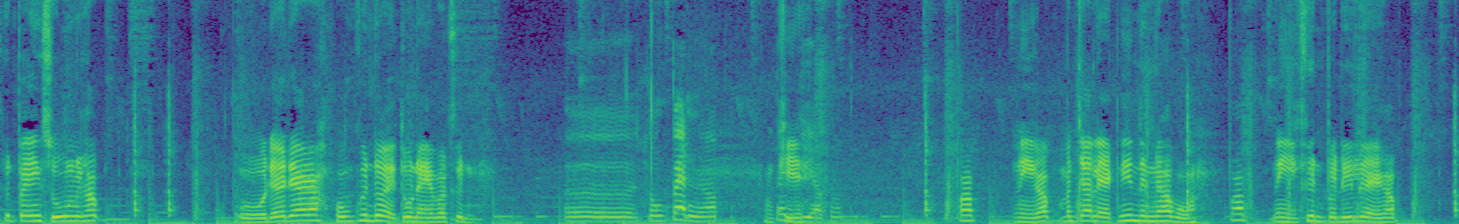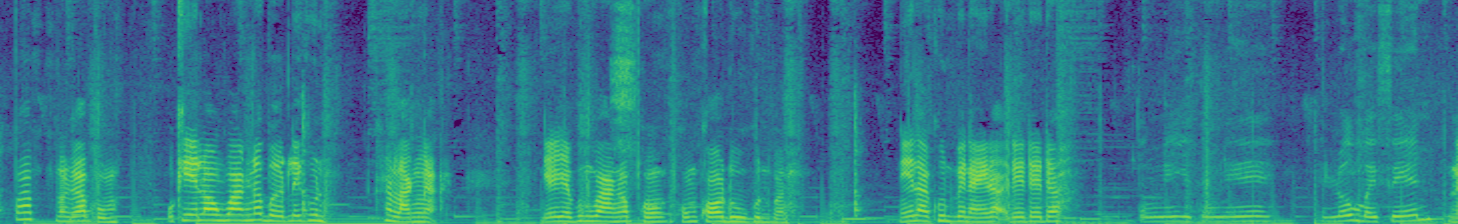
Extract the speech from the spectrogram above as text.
ขึ้นไปยังสูงเลยครับ โอ้เดี๋ยวเดี๋ยวนะผมขึ้นด้วย ตัวไหนมาขึ้น เออตรงแป้นครับโอแป้เคนเหยียบครับ ปั๊บนี่ครับมันจะแหลกนิดนึงนะครับผมปั๊บนี่ขึ้นไปเรื่อยๆครับปั๊บนะครับผมโอเคลองวางระเบิดเลยคุณข้างหลังน่ะเดี๋ยวอย่าเพิ่งวางครับผมผมขอดูคุณก่อนนี่ล่ะคุณไปไหนละเดี๋ยวเดี๋ยวเดี๋ยวตรงนี้อยู่ตรงนี้ Hello my friend ไหน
